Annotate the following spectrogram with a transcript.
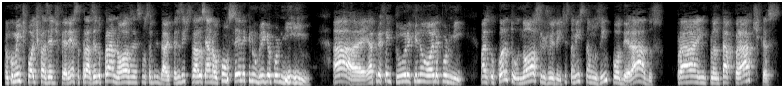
Então, como a gente pode fazer a diferença trazendo para nós a responsabilidade? Porque às vezes a gente traz assim, ah, não, o conselho é que não briga por mim. Ah, é a prefeitura que não olha por mim. Mas o quanto nós, cirurgiões dentistas, também estamos empoderados para implantar práticas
